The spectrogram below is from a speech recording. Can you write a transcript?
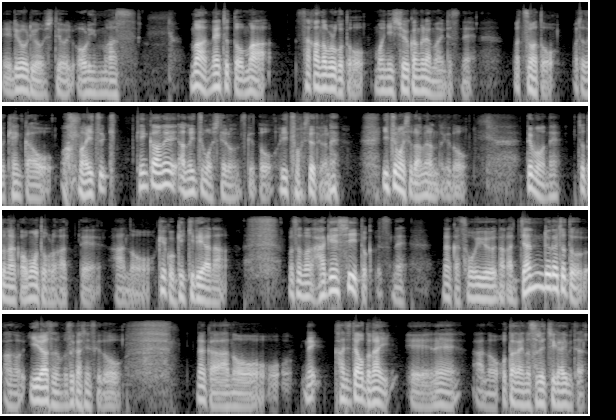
料理をしております。まあね、ちょっとまあ、遡ることを、まあ、2週間ぐらい前にですね、まあ、妻と、ちょっと喧嘩を、まあ、いつ、喧嘩はね、あの、いつもしてるんですけど、いつもしてるというかね、いつもしちゃダメなんだけど、でもね、ちょっとなんか思うところがあって、あの、結構激レアな、まあ、その激しいとかですね、なんかそういう、なんかジャンルがちょっと、あの、言い表すの難しいんですけど、なんかあの、ね、感じたことない、えーね、あの、お互いのすれ違いみたいな。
